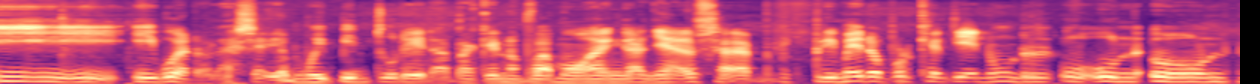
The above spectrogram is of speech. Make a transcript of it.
y, y, bueno, la serie es muy pinturera, para que nos vamos a engañar. O sea, primero porque tiene un, un, un,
